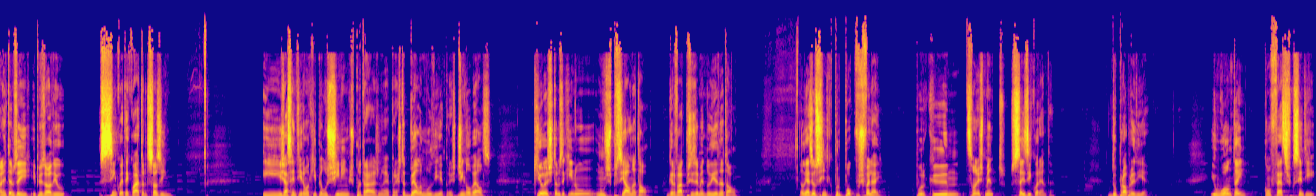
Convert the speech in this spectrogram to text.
Olha, estamos aí, episódio 54 de Sozinho. E já sentiram aqui pelos sininhos por trás, não é? Por esta bela melodia, por este Jingle Bells, que hoje estamos aqui num, num especial Natal, gravado precisamente no dia de Natal. Aliás, eu sinto que por pouco vos falhei, porque são neste momento 6h40 do próprio dia. Eu ontem, confesso que senti,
